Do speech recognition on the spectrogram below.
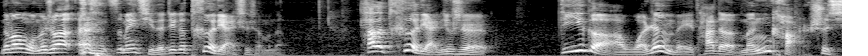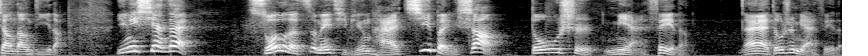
那么我们说 自媒体的这个特点是什么呢？它的特点就是，第一个啊，我认为它的门槛是相当低的，因为现在所有的自媒体平台基本上都是免费的，哎，都是免费的。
